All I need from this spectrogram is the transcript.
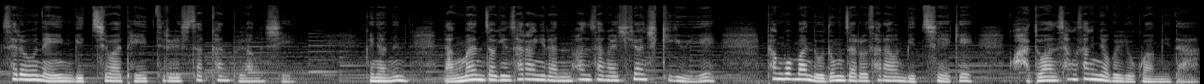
새로운 애인 미치와 데이트를 시작한 블랑시. 그녀는 낭만적인 사랑이라는 환상을 실현시키기 위해 평범한 노동자로 살아온 미치에게 과도한 상상력을 요구합니다.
